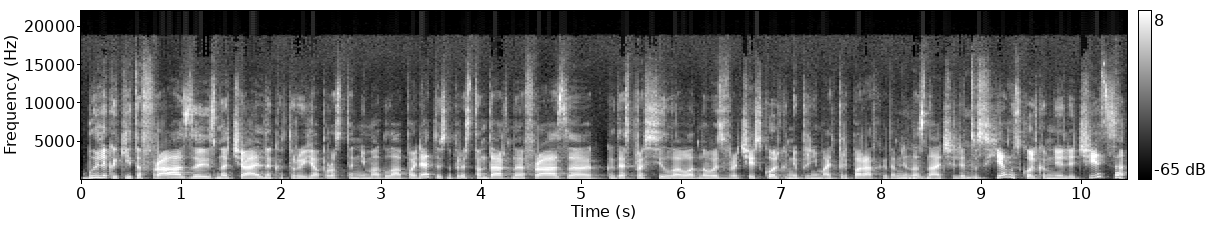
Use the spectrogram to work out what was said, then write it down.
Были какие-то фразы изначально, которые я просто не могла понять. То есть, например, стандартная фраза, когда я спросила у одного из врачей, сколько мне принимать препарат, когда мне назначили эту Мгм. схему, сколько мне лечиться,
